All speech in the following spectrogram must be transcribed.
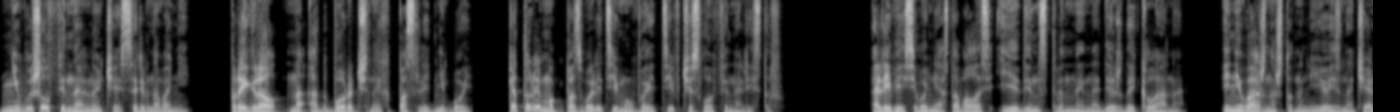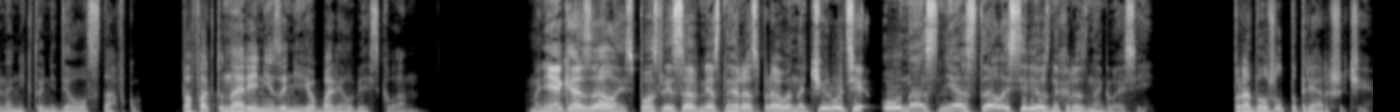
не вышел в финальную часть соревнований. Проиграл на отборочных последний бой, который мог позволить ему войти в число финалистов. Оливия сегодня оставалась единственной надеждой клана, и неважно, что на нее изначально никто не делал ставку. По факту на арене за нее болел весь клан. «Мне казалось, после совместной расправы на Чарути у нас не осталось серьезных разногласий», — продолжил патриарх Шичи.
